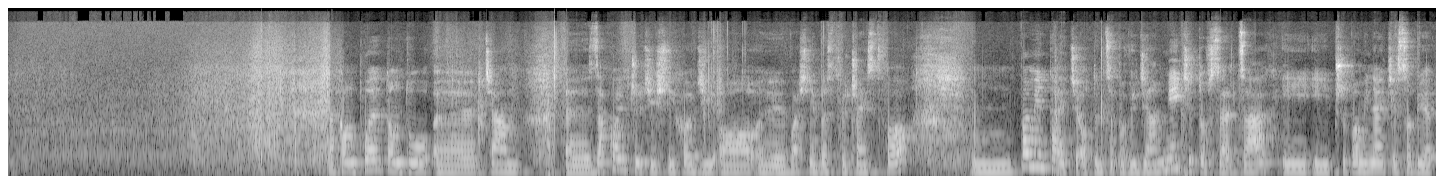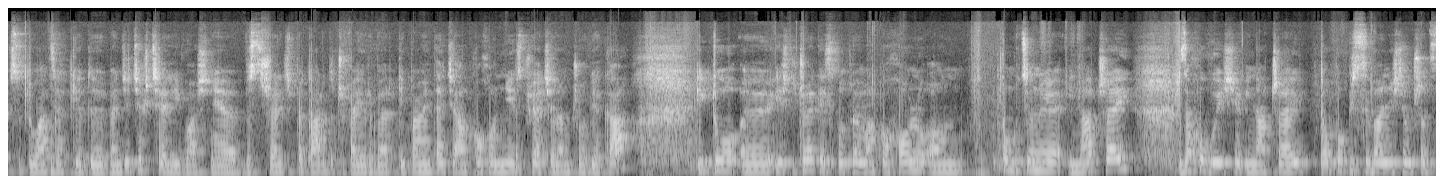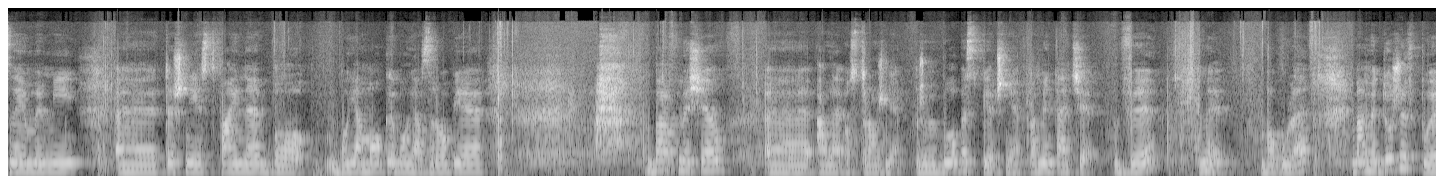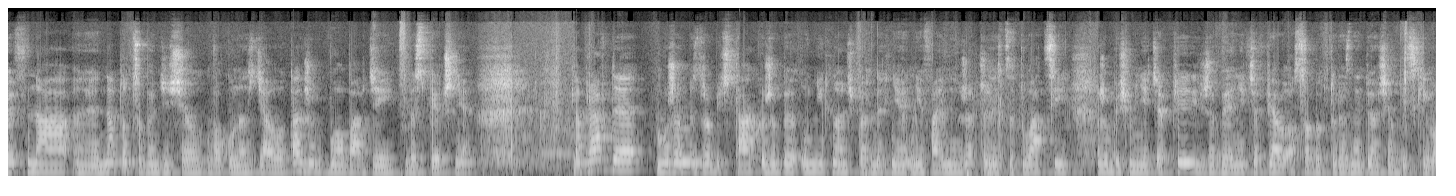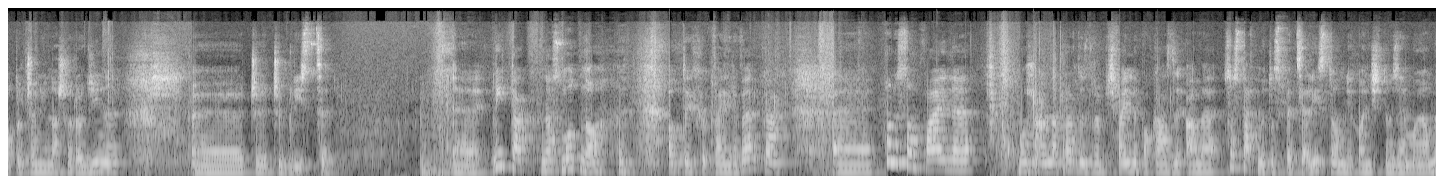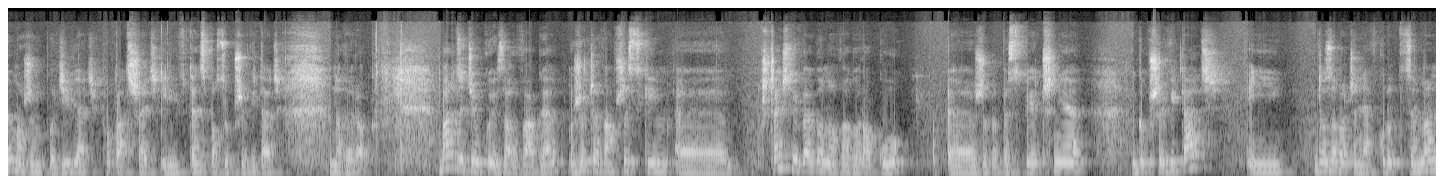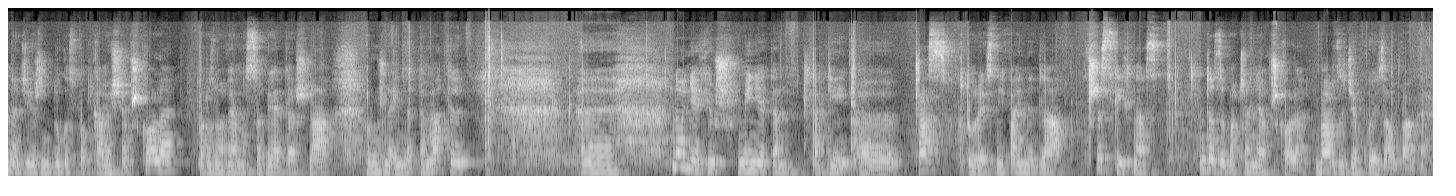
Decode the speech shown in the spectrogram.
Taką puentą tu e, chciałam e, zakończyć, jeśli chodzi o e, właśnie bezpieczeństwo. Mm, Pamiętajcie o tym, co powiedziałam, miejcie to w sercach i, i przypominajcie sobie w sytuacjach, kiedy będziecie chcieli właśnie wystrzelić petardy czy fajerwerki. Pamiętajcie, alkohol nie jest przyjacielem człowieka i tu, jeśli człowiek jest pod wpływem alkoholu, on funkcjonuje inaczej, zachowuje się inaczej. To popisywanie się przed znajomymi też nie jest fajne, bo, bo ja mogę, bo ja zrobię. Bawmy się, e, ale ostrożnie, żeby było bezpiecznie. Pamiętajcie, wy, my w ogóle mamy duży wpływ na, e, na to, co będzie się wokół nas działo, tak, żeby było bardziej bezpiecznie. Naprawdę możemy zrobić tak, żeby uniknąć pewnych nie, niefajnych rzeczy, sytuacji, żebyśmy nie cierpieli, żeby nie cierpiały osoby, które znajdują się w bliskim otoczeniu, nasze rodziny e, czy, czy bliscy. E, I tak na smutno o tych fajerwerkach. E, One są fajne, można naprawdę zrobić fajne pokazy, ale zostawmy to specjalistom, niech oni się tym zajmują. My możemy podziwiać, popatrzeć i w ten sposób przywitać nowy rok. Bardzo dziękuję za uwagę. Życzę Wam wszystkim e, szczęśliwego nowego roku, żeby bezpiecznie go przywitać i do zobaczenia wkrótce. Mam nadzieję, że niedługo spotkamy się w szkole. Porozmawiamy sobie też na różne inne tematy. E, No niech już minie ten taki e, czas, który jest niefajny dla wszystkich nas. Do zobaczenia w szkole. Bardzo dziękuję za uwagę.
